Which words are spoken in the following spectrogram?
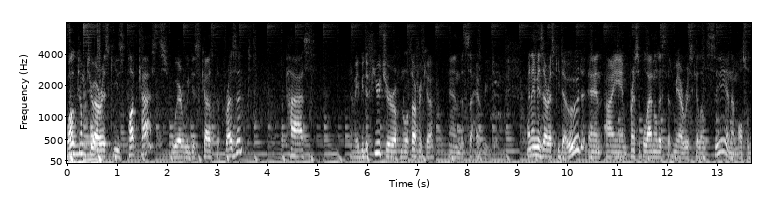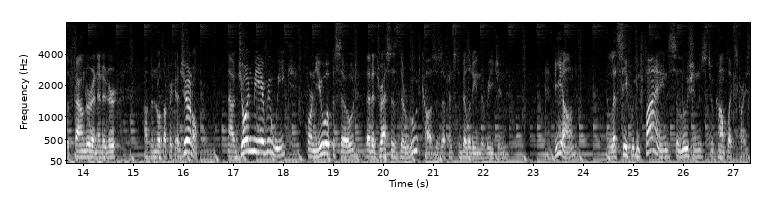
Welcome to Arezki's podcasts, where we discuss the present, the past, and maybe the future of North Africa and the Sahel region. My name is Arezki Daoud, and I am principal analyst at MEA Risk LLC, and I'm also the founder and editor of the North Africa Journal. Now, join me every week for a new episode that addresses the root causes of instability in the region and beyond, and let's see if we can find solutions to complex crises.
